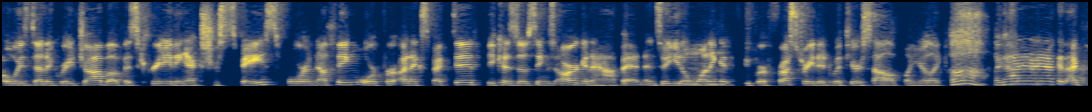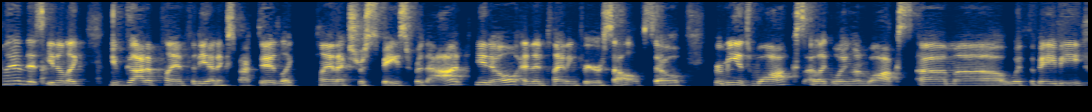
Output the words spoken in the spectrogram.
always done a great job of is creating extra space for nothing or for unexpected because those things are going to happen. And so you don't mm-hmm. want to get super frustrated with yourself when you're like, oh, I got it. I planned this. You know, like you've got to plan for the unexpected, like plan extra space for that, you know, and then planning for yourself. So for me, it's walks. I like going on walks um, uh, with the baby,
